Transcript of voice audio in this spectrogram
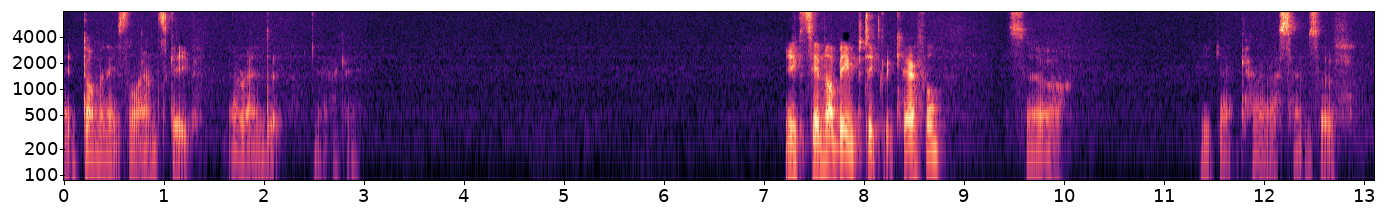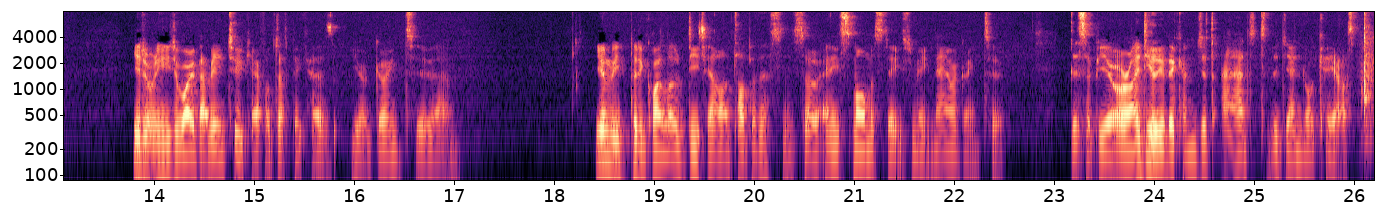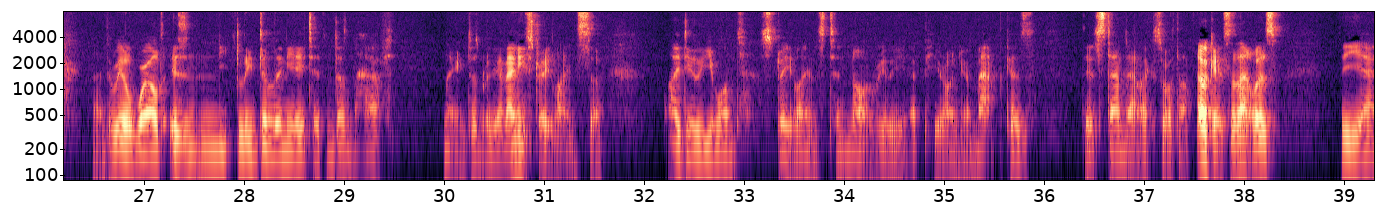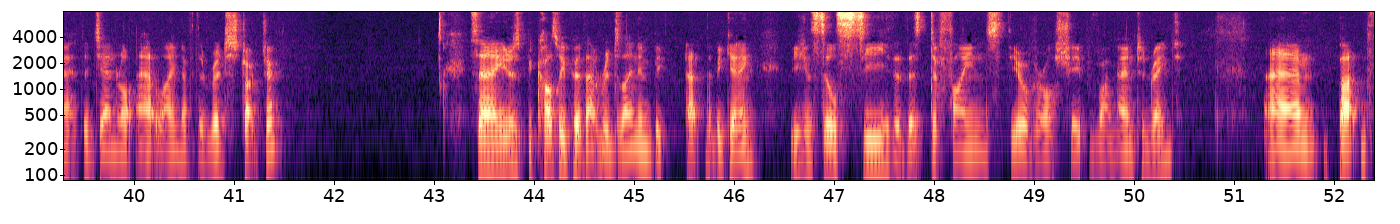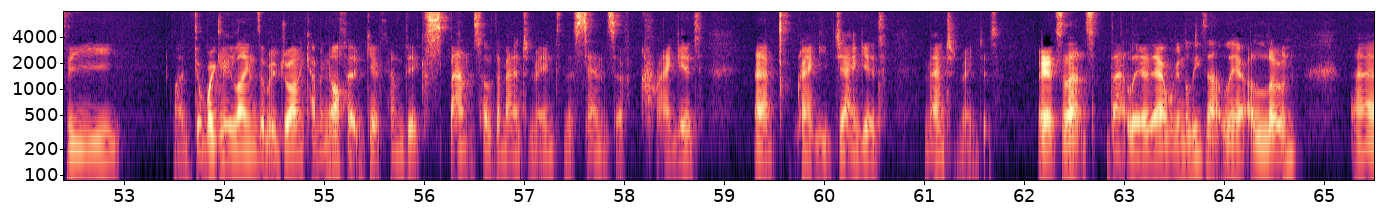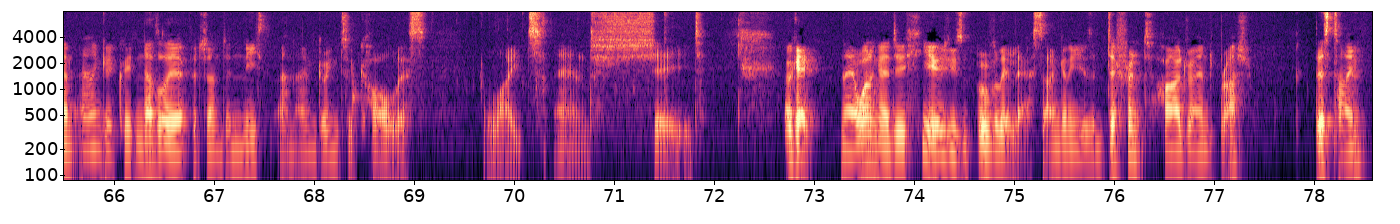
it dominates the landscape around it. Yeah, okay. You can see I'm not being particularly careful, so you get kind of a sense of. You don't really need to worry about being too careful just because you're going to. Um, you're going to be putting quite a lot of detail on top of this, and so any small mistakes you make now are going to disappear, or ideally they can just add to the general chaos. Uh, the real world isn't neatly delineated and doesn't have, it doesn't really have any straight lines, so ideally you want straight lines to not really appear on your map because they'd stand out like a sore thumb. Okay, so that was the, uh, the general outline of the ridge structure. So you just because we put that ridge line in at the beginning, you can still see that this defines the overall shape of our mountain range. Um, but the like the wiggly lines that we're drawing coming off it give kind of the expanse of the mountain range and the sense of cragged, um, craggy, jagged mountain ranges. Okay, so that's that layer there. We're going to leave that layer alone, um, and I'm going to create another layer, put it underneath, and I'm going to call this light and shade. Okay, now what I'm going to do here is use an overlay layer. So I'm going to use a different hard round brush. This time,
